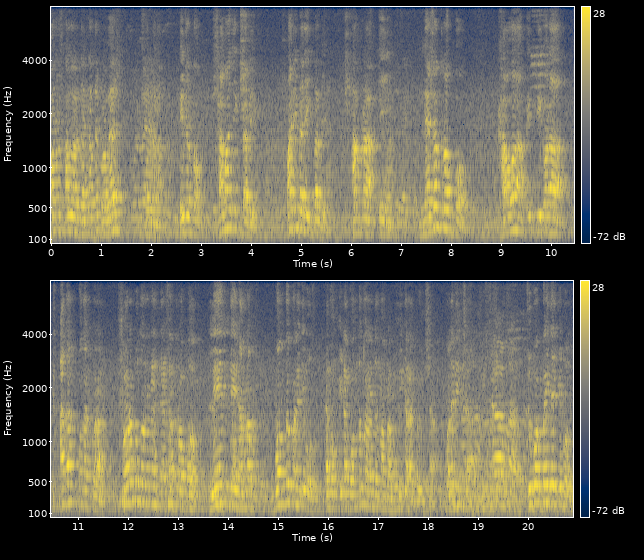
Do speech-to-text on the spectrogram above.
মানুষ আল্লাহর জান্নাতে প্রবেশ করবে না। এই জন্য সামাজিকভাবে, পারিবারিকভাবে আমরা এই নেশাদ্রব্য খাওয়া, বিক্রি করা আদান প্রদান করা সর্ব ধরনের নেশাদ্রব্য লেনদেন আমরা বন্ধ করে দিব এবং এটা বন্ধ করার জন্য আমরা ভূমিকা রাখব ইনশাআল্লাহ। বলেন ইনশাআল্লাহ। যুবক ভাইদেরকে বলব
